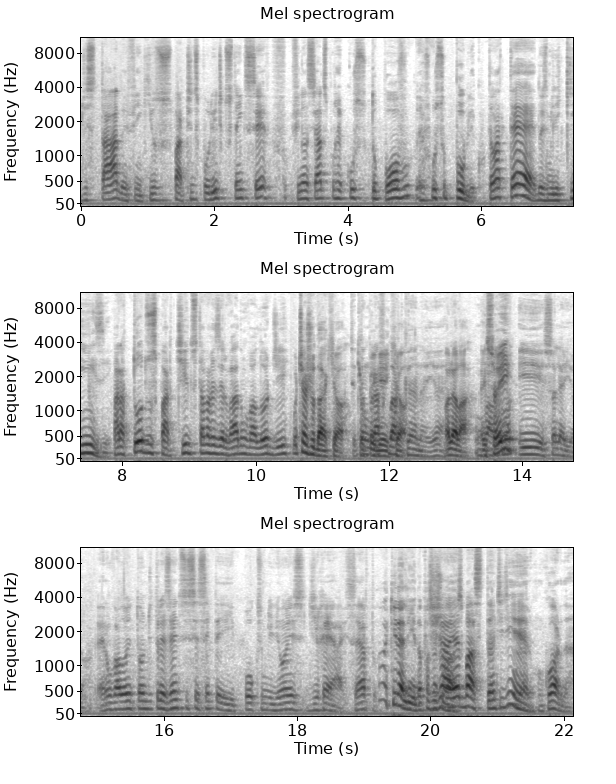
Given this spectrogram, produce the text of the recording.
de Estado, enfim, que os partidos políticos têm que ser financiados por recurso do povo, recurso público. Então, até 2015, para todos os partidos estava reservado um valor de... Vou te ajudar aqui, ó, Você que tem eu um peguei gráfico aqui, ó. bacana aí, é. Olha lá, Um é isso valor- aí? Isso, olha aí, ó. Era um valor em torno de 360 e poucos milhões de reais, certo? Ah, Aquele é lindo, dá pra fazer Já é churrasco. bastante dinheiro, concorda?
